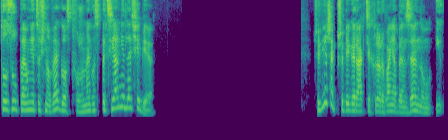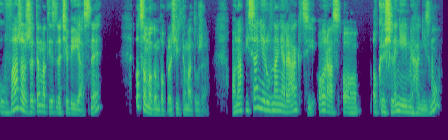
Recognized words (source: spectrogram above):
To zupełnie coś nowego, stworzonego specjalnie dla Ciebie. Czy wiesz, jak przebiega reakcja chlorowania benzenu i uważasz, że temat jest dla Ciebie jasny? O co mogą poprosić na maturze? O napisanie równania reakcji oraz o określenie jej mechanizmu?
